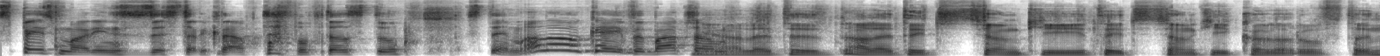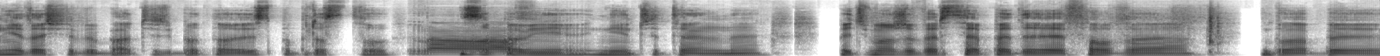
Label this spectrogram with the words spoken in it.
Space Marines ze StarCrafta po prostu z tym, ale okej, okay, wybaczam. Nie, ale, ty, ale tej czcionki, tej czcionki kolorów to nie da się wybaczyć, bo to jest po prostu no. zupełnie nieczytelne. Być może wersja PDF-owa byłaby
